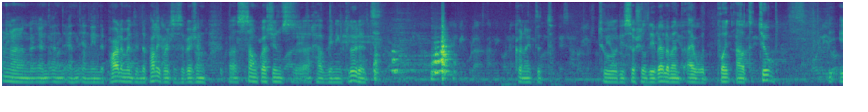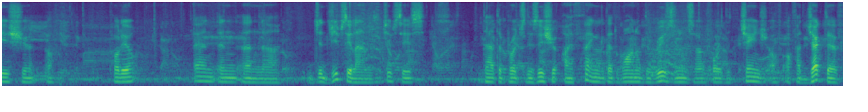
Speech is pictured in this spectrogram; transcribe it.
and, and, and, and in the parliament, in the public participation, some questions have been included connected to the social development. I would point out two, the issue of polio and, and, and uh, gypsy land, gypsies that approach this issue. I think that one of the reasons uh, for the change of, of adjective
